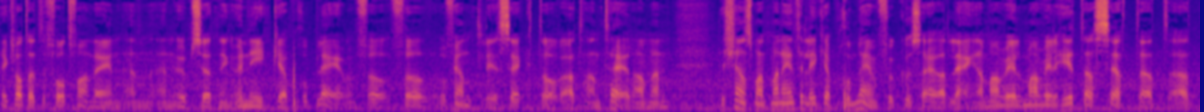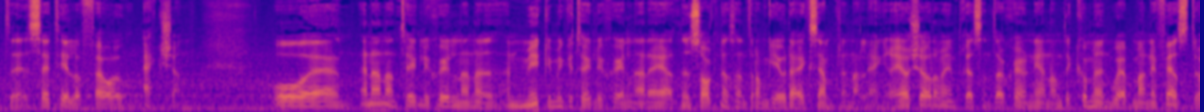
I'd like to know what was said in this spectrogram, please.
Det är klart att det fortfarande är en, en, en uppsättning unika problem för, för offentlig sektor att hantera men det känns som att man är inte lika problemfokuserad längre. Man vill, man vill hitta sätt att, att eh, se till att få action. Och eh, en annan tydlig skillnad nu, en mycket, mycket tydlig skillnad är att nu saknas inte de goda exemplen längre. Jag körde min presentation genom The Kommun Web Manifesto.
